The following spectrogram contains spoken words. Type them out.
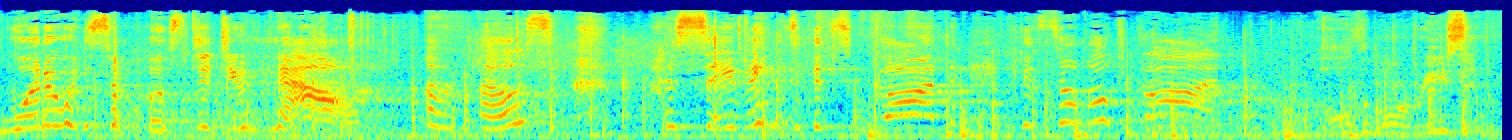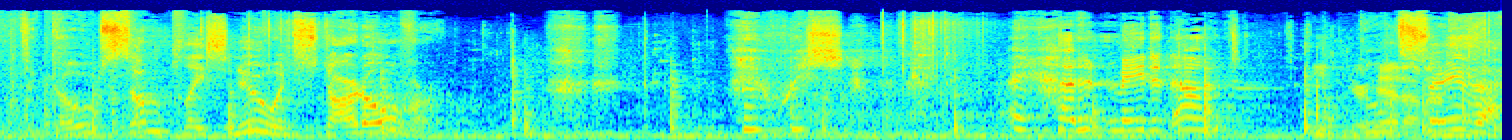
What are we supposed to do now? Our house? Our savings? It's gone. It's all gone. All the more reason to go someplace new and start over. I wish I hadn't made it out. Don't say that.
